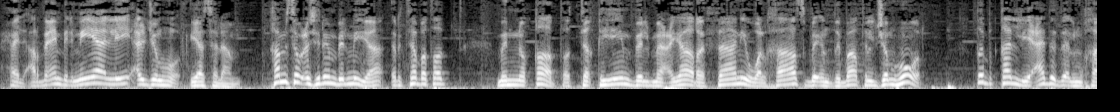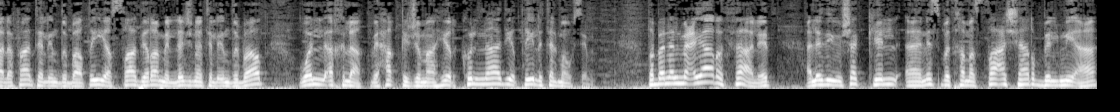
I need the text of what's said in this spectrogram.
حلو 40% للجمهور. يا سلام. 25% ارتبطت من نقاط التقييم بالمعيار الثاني والخاص بانضباط الجمهور. طبقا لعدد المخالفات الانضباطية الصادرة من لجنة الانضباط والأخلاق بحق جماهير كل نادي طيلة الموسم. طبعا المعيار الثالث الذي يشكل آه، نسبة 15%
